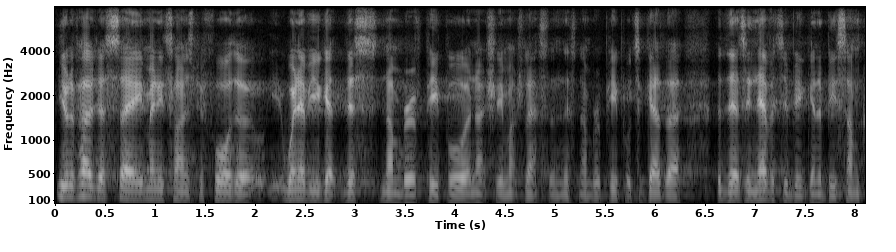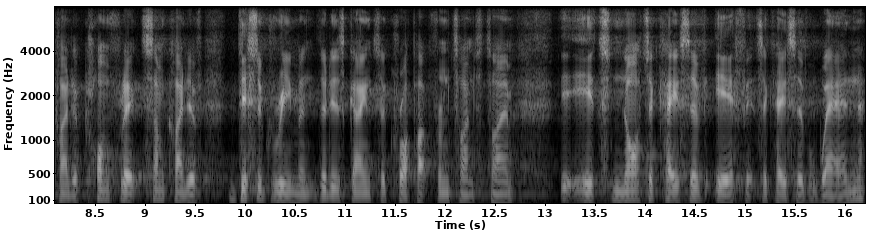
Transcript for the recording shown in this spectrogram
You'll have heard us say many times before that whenever you get this number of people, and actually much less than this number of people together, there's inevitably going to be some kind of conflict, some kind of disagreement that is going to crop up from time to time it's not a case of if, it's a case of when.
